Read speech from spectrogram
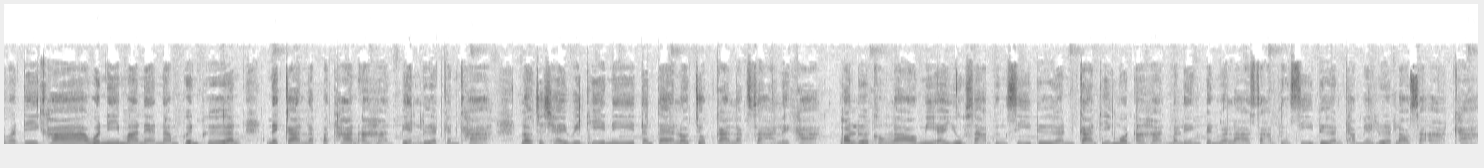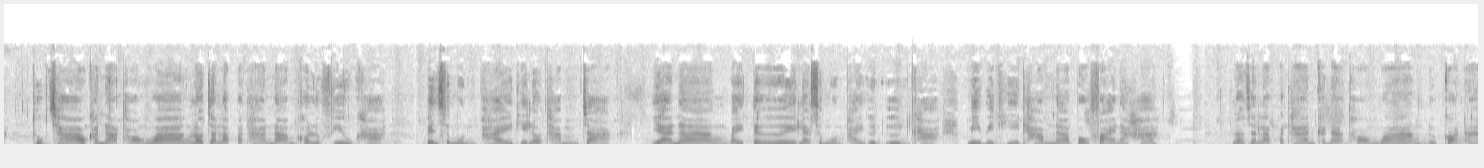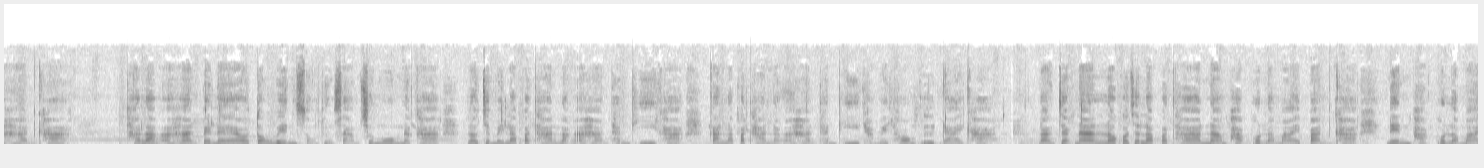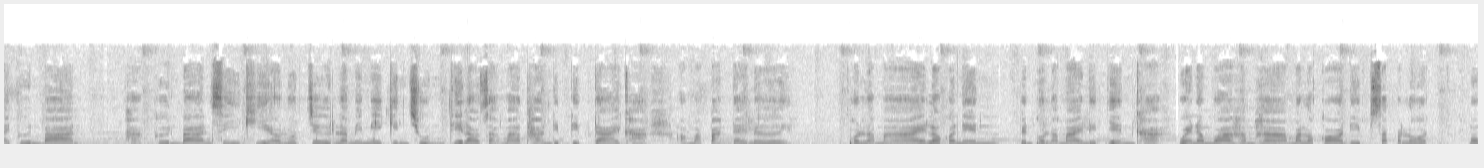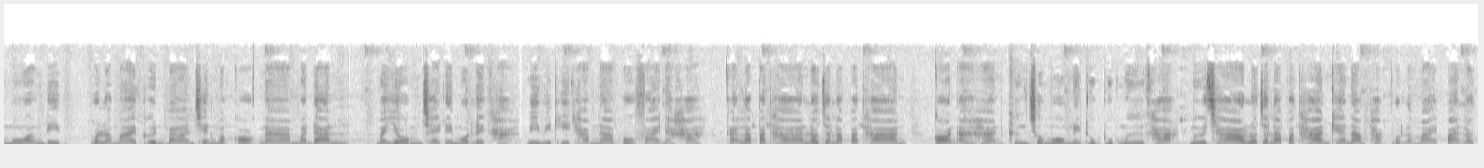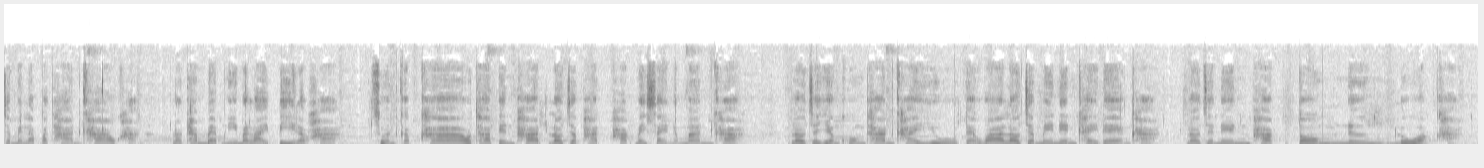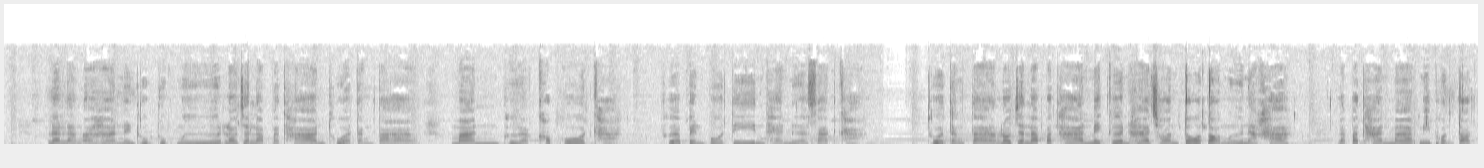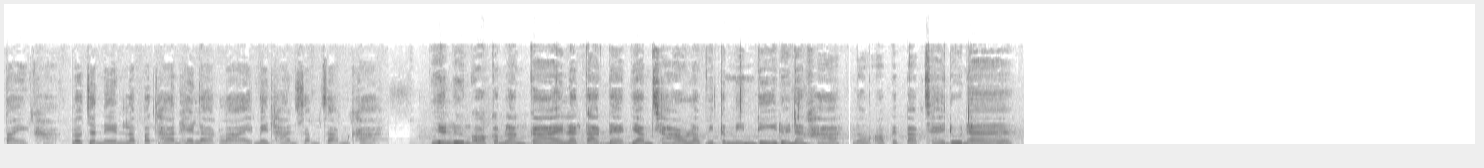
สวัสดีค่ะ วันนี้มาแนะนำเพื่อนๆ ในการรับประทานอาหารเปลี่ยนเลือดกันค่ะ เราจะใช้วิธีนี้ตั้งแต่เราจบการรักษาเลยค่ะ พอเลือดของเรามีอายุ 3-4 เดือน การที่งดอาหารมะเร็งเป็นเวลา 3-4 เดือนทำให้เลือดเราสะอาดค่ะ ทุกเช้าขณะท้องว่างเราจะรับประทานน้ำคอลลฟิลค่ะ เป็นสมุนไพรที่เราทำจากย่านาง ใบเตย และสมุนไพรอื่นๆ ค่ะ มีวิธีทำหน้าโปรไฟล์นะคะ เราจะรับประทานขณะท้องว่างหรือก่อนอาหารค่ะ ถ้าหลังอาหารไปแล้วต้องเว้น 2-3 ชั่วโมงนะคะ เราจะไม่รับประทานหลังอาหารทันทีค่ะ การรับประทานหลังอาหารทันทีทำให้ท้องอืดได้ค่ะ หลังจากนั้นเราก็จะรับประทานน้ำผักผลไม้ปั่นค่ะ เน้นผักผลไม้พื้นบ้านผักพื้นบ้านสีเขียวรสจืดและไม่มีกลิ่นฉุนที่เราสามารถทานดิบๆได้ค่ะ เอามาปั่นได้เลย ผลไม้เราก็เน้นเป็นผลไม้ลิตรเย็นค่ะกล้วยน้ำว้าหำหามะละกอดิบ สับปะรด มะม่วงดิบ ผลไม้พื้นบ้าน เช่นมะกอกน้ำมะดันมะยมใช้ได้หมดเลยค่ะ มีวิธีทำหน้าโปรไฟล์นะคะ การรับประทานเราจะรับประทานก่อนอาหารครึ่งชั่วโมงในทุกๆ มื้อค่ะ มื้อเช้าเราจะรับประทานแค่น้ำผักผลไม้ปั่นเราจะไม่รับประทานข้าวค่ะ เราทำแบบนี้มาหลายปีแล้วค่ะ ส่วนกับข้าวถ้าเป็นผัดเราจะผัดผักไม่ใส่น้ำมันค่ะ เราจะยังคงทานไข่อยู่ แต่ว่าเราจะไม่เน้นไข่แดงค่ะ เราจะเน้นผักต้มนึ่งลวกค่ะ และหลังอาหารในทุกๆมื้อ เราจะรับประทานถั่วต่างๆ มันเผือกข้าวโพดค่ะ เพื่อเป็นโปรตีนแทนเนื้อสัตว์ค่ะ ถั่วต่างๆ เราจะรับประทานไม่เกิน 5 ช้อนโต๊ะต่อมื้อนะคะรับประทานมากมีผลต่อไตค่ะ เราจะเน้นรับประทานให้หลากหลายไม่ทานซ้ำๆค่ะ อย่าลืมออกกำลังกายและตากแดดยามเช้ารับวิตามินดีด้วยนะคะ ลองเอาไปปรับใช้ดูนะ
